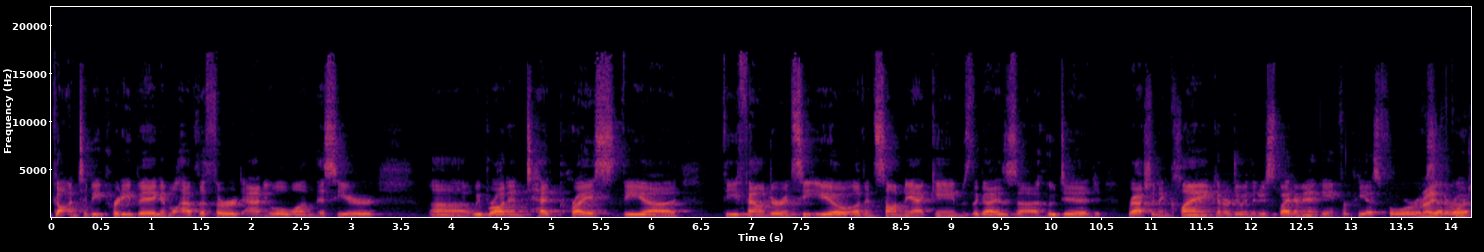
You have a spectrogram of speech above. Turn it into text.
gotten to be pretty big, and we'll have the third annual one this year. Uh, we brought in Ted Price, the uh, the founder and CEO of Insomniac Games, the guys uh, who did Ratchet and Clank and are doing the new Spider-Man game for PS4, right, etc.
